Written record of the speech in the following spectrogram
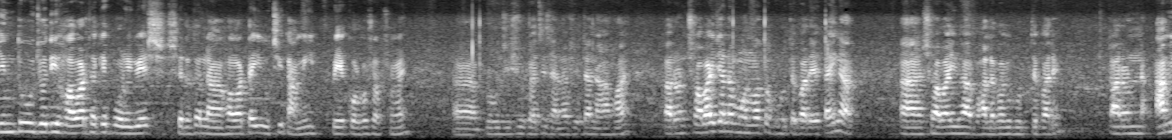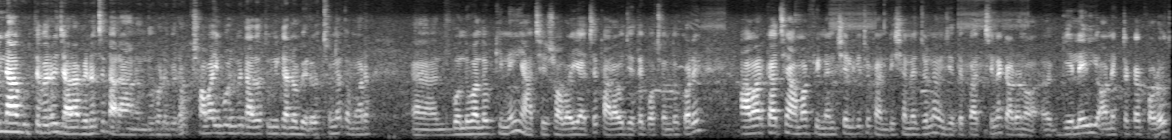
কিন্তু যদি হওয়ার থাকে পরিবেশ, সেটা তো না হওয়াটাই উচিত। আমি প্রে করব সবসময় প্রভু যিশুর কাছে যেন সেটা না হয়। কারণ সবাই যেন মন মতো ঘুরতে পারে, তাই না? সবাই ভালোভাবে ঘুরতে পারে। কারণ আমি না ঘুরতে বেরোই, যারা বেরোচ্ছে তারা আনন্দ করে বেরোক। সবাই বলবে, দাদা, তুমি কেন বেরোচ্ছ না? তোমার বন্ধু বান্ধব কি নেই, আছে, সবাই আছে, তারাও যেতে পছন্দ করে। আমার কাছে আমার ফিনান্সিয়াল কিছু কন্ডিশনের জন্য আমি যেতে পারছি না, কারণ গেলেই অনেক টাকা খরচ।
